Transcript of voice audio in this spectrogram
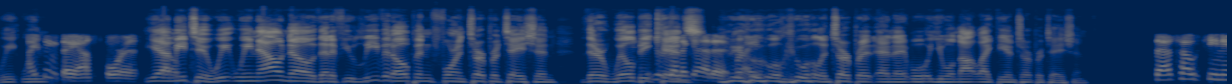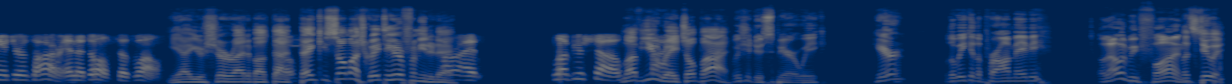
We, I think they asked for it. yeah, me too. We we now know that if you leave it open for interpretation, there will be You're kids it, who, right. who will who will interpret, and it will you will not like the interpretation. That's how teenagers are, and adults as well. Yeah, you're sure right about that. Thank you so much. Great to hear from you today. All right. Love your show. Love you, Bye. Rachel. Bye. We should do Spirit Week here. the week of the prom, maybe. Oh, that would be fun. Let's do it.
